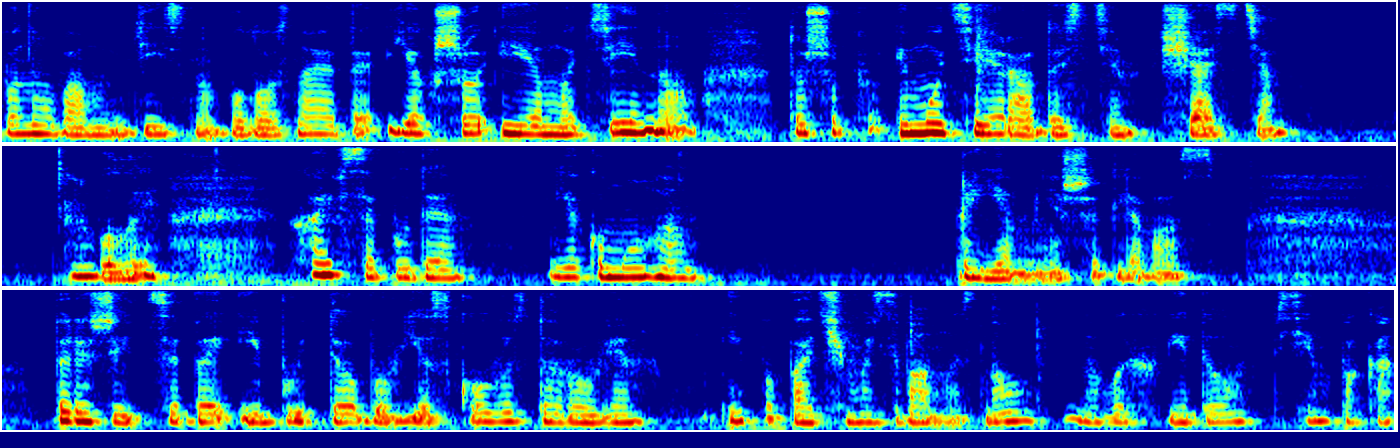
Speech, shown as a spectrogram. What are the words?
воно вам дійсно було, знаєте, якщо і емоційно, то щоб емоції радості, щастя були. Хай все буде якомога приємніше для вас. Бережіть себе і будьте обов'язково здорові. І побачимось з вами знову в нових відео. Всім пока!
